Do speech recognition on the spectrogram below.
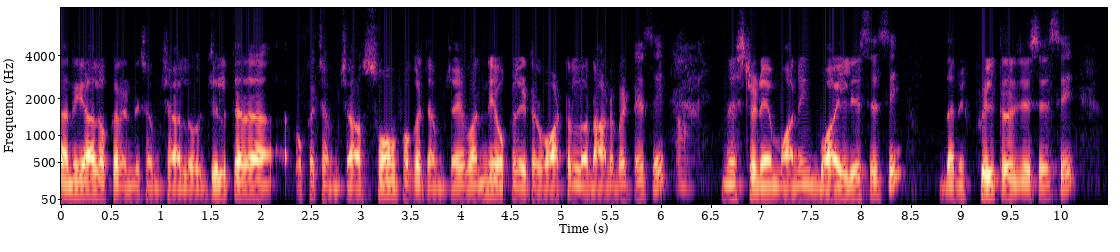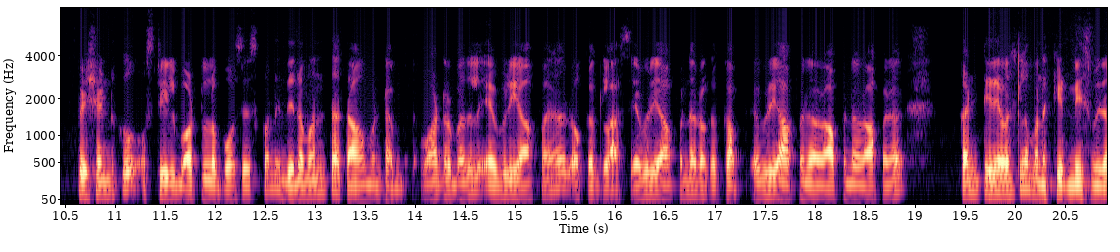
ధనియాలు ఒక రెండు చెంచాలు. జీలకర్ర ఒక చెంచా. సోంఫ్ ఒక చెంచా. ఇవన్నీ ఒక లీటర్ వాటర్లో నానబెట్టేసి. నెక్స్ట్ డే మార్నింగ్ బాయిల్ చేసేసి దాన్ని ఫిల్టర్ చేసేసి పేషెంట్కు స్టీల్ బాటిల్లో పోసేసుకొని దినమంతా తాగమంటాం. వాటర్ బదులు ఎవ్రీ హాఫ్ అన్ అవర్ ఒక glass every half an hour ఒక cup every half an hour half an hour half an hour కంటిన్యూస్లో మన కిడ్నీస్ మీద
